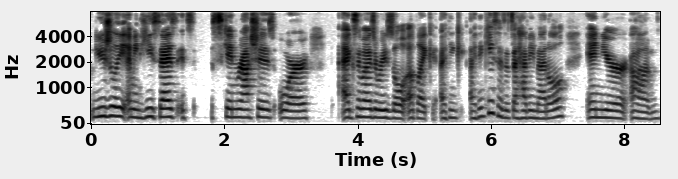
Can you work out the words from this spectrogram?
usually, I mean, he says it's skin rashes or eczema as a result of like I think I think he says it's a heavy metal in your um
